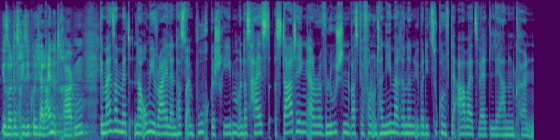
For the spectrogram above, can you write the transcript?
ihr sollt das Risiko nicht alleine tragen. Gemeinsam mit Naomi Ryland hast du ein Buch geschrieben und das heißt Starting a Revolution, was wir von Unternehmerinnen über die Zukunft der Arbeitswelt lernen können.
